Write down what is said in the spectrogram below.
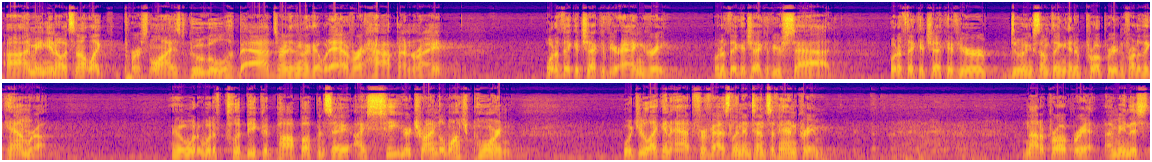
Uh, I mean, you know, it's not like personalized Google ads or anything like that would ever happen, right? What if they could check if you're angry? What if they could check if you're sad? What if they could check if you're doing something inappropriate in front of the camera? You know, what, what if Clippy could pop up and say, I see you're trying to watch porn. Would you like an ad for Vaseline Intensive Hand Cream? Not appropriate. I mean, this,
